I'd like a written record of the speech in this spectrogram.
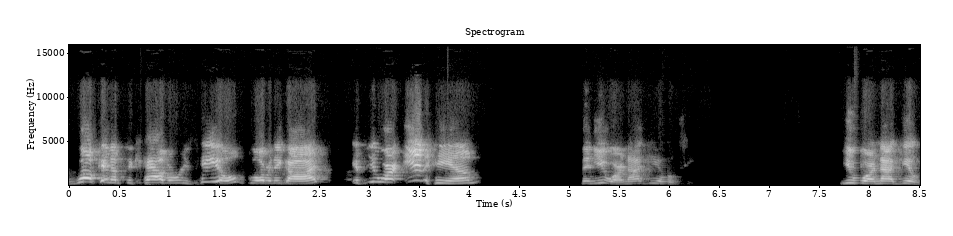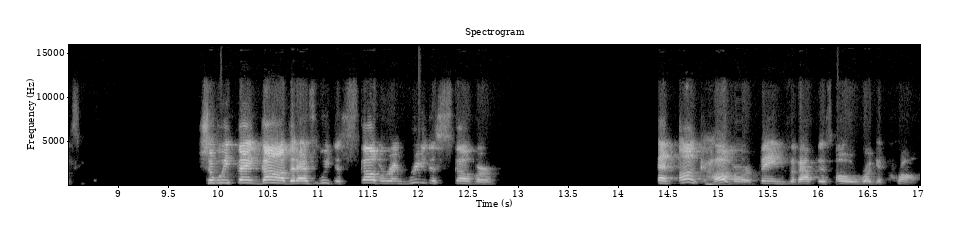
walking up to Calvary's hill, glory to God, if you are in him, then you are not guilty. You are not guilty. So we thank God that as we discover and rediscover and uncover things about this old rugged cross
